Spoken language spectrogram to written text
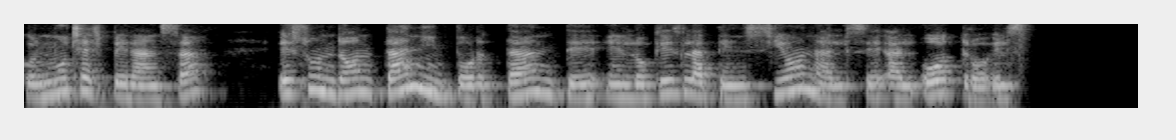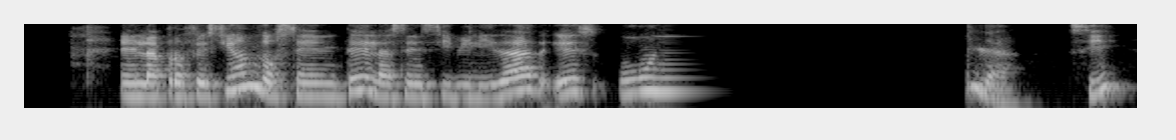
mucha esperanza, es un don tan importante en lo que es la atención al, al otro. El, en la profesión docente, la sensibilidad es un... ¿Sí?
